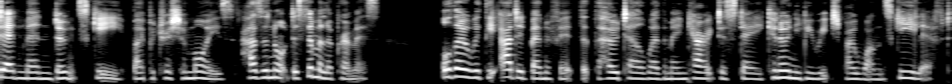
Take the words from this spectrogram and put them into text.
Dead Men Don't Ski by Patricia Moyes has a not dissimilar premise, although with the added benefit that the hotel where the main characters stay can only be reached by one ski lift,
